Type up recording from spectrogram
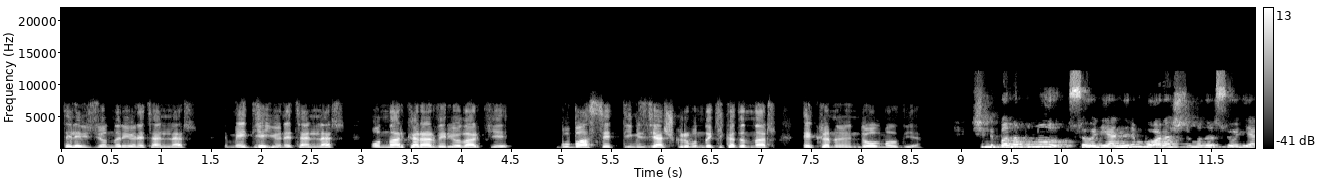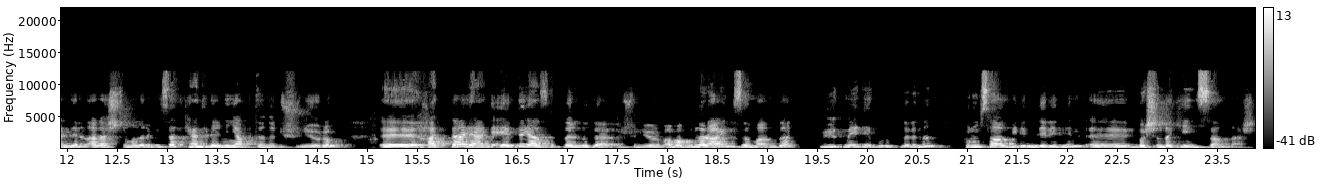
televizyonları yönetenler, medyayı yönetenler onlar karar veriyorlar ki bu bahsettiğimiz yaş grubundaki kadınlar ekran önünde olmalı diye. Şimdi bana bunu söyleyenlerin, bu araştırmaları söyleyenlerin araştırmaları bizzat kendilerinin yaptığını düşünüyorum. E, hatta yani evde yazdıklarını da düşünüyorum. Ama bunlar aynı zamanda büyük medya gruplarının kurumsal birimlerinin e, başındaki insanlar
